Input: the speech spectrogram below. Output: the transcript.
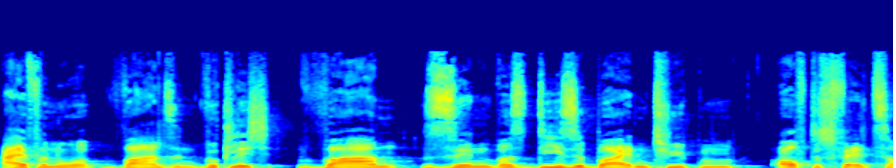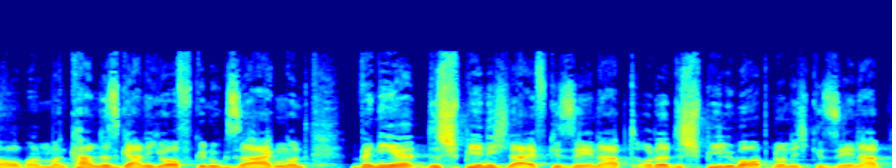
einfach nur Wahnsinn. Wirklich Wahnsinn, was diese beiden Typen auf das Feld zaubern. Man kann das gar nicht oft genug sagen. Und wenn ihr das Spiel nicht live gesehen habt oder das Spiel überhaupt noch nicht gesehen habt,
